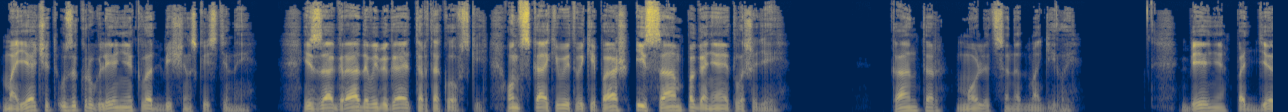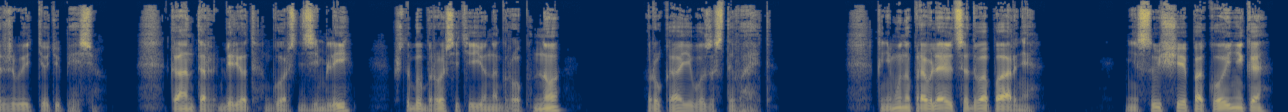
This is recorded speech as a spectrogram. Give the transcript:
маячит у закругления кладбищенской стены. Из-за ограды выбегает Тартаковский. Он вскакивает в экипаж и сам погоняет лошадей. Кантор молится над могилой. Беня поддерживает тетю Песю. Кантор берет горсть земли, чтобы бросить ее на гроб, но рука его застывает. К нему направляются два парня, несущие покойника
